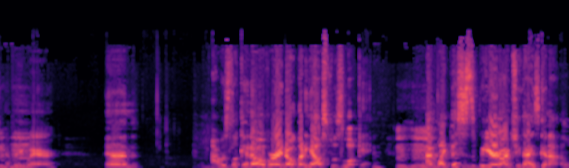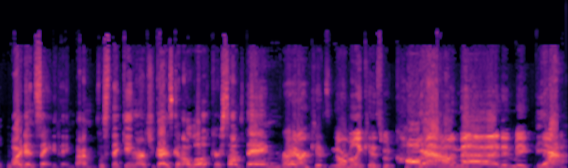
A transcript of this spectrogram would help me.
Mhm. everywhere. And I was looking over and nobody else was looking. Mhm. I'm like, this is weird. Aren't you guys gonna well, I didn't say anything, but I was thinking, aren't you guys gonna look or something? right. Aren't kids normally kids would comment Yeah. on that and make Yeah.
